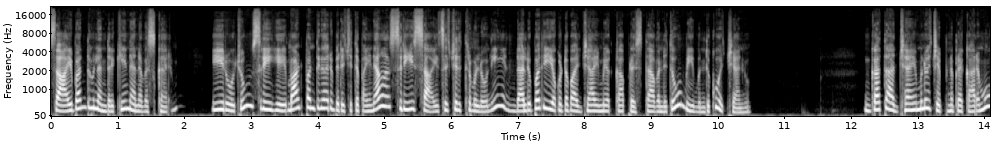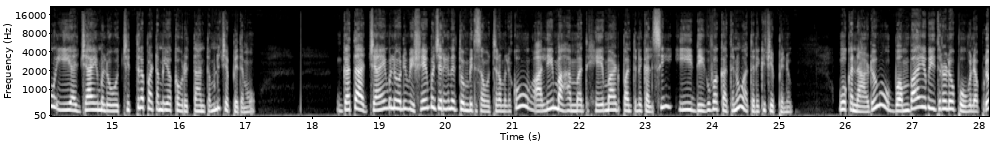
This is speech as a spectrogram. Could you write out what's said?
సాయి బంధువులందరికీ నా నమస్కారం. ఈరోజు శ్రీ హేమాడ్ పంత్ గారి విరచితమైన శ్రీ సాయి సచరిత్రములోని నలుపది ఒకటవ అధ్యాయం యొక్క ప్రస్తావనతో మీ ముందుకు వచ్చాను. గత అధ్యాయములో చెప్పిన ప్రకారము ఈ అధ్యాయములో చిత్రపటం యొక్క వృత్తాంతమును చెప్పెదము. గత అధ్యాయములోని విషయము జరిగిన తొమ్మిది సంవత్సరములకు అలీ మహమ్మద్ హేమాడ్ పంత్ని కలిసి ఈ దిగువ కథను అతనికి చెప్పెను. ఒకనాడు బొంబాయి వీధులలో పోవునప్పుడు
